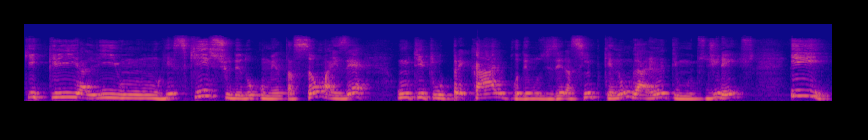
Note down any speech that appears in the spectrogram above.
que cria ali um resquício de documentação, mas é um título precário, podemos dizer assim, porque não garante muitos direitos, e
